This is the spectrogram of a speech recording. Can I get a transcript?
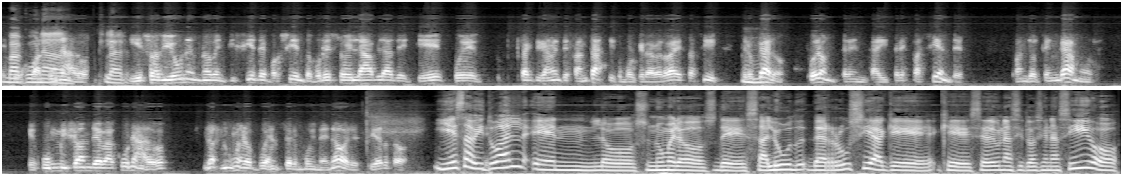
vacunado, vacunado. Claro. Y eso dio un 97%, por eso él habla de que fue prácticamente fantástico, porque la verdad es así. Pero mm. claro, fueron 33 pacientes. Cuando tengamos un millón de vacunados, los números pueden ser muy menores, ¿cierto? ¿Y es habitual en los números de salud de Rusia que, que se dé una situación así o,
